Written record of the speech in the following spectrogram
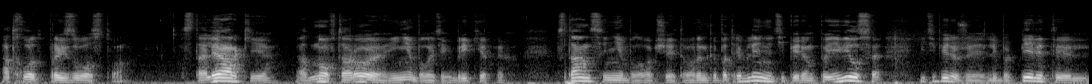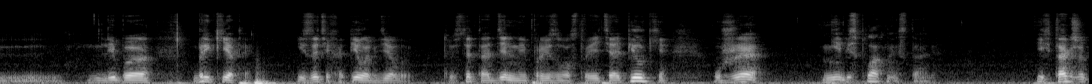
отход производства. Столярки, одно, второе, и не было этих брикетных станций, не было вообще этого рынка потребления, теперь он появился, и теперь уже либо пелеты, либо брикеты из этих опилок делают. То есть это отдельные производства. И эти опилки уже не бесплатные стали. Их также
